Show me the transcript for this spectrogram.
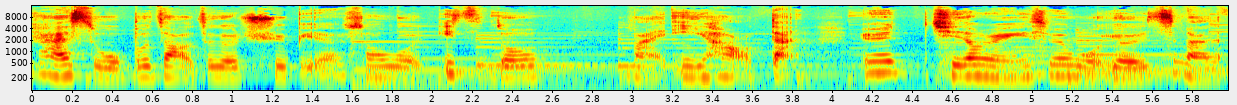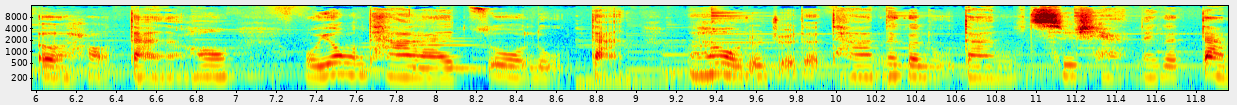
开始我不知道这个区别的时候，我一直都买一号蛋，因为其中原因是因为我有一次买了二号蛋，然后我用它来做卤蛋，然后我就觉得它那个卤蛋吃起来那个蛋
